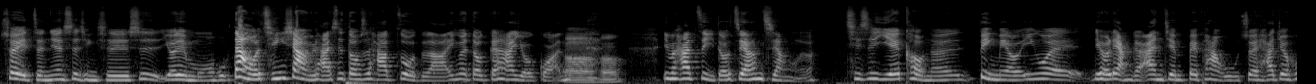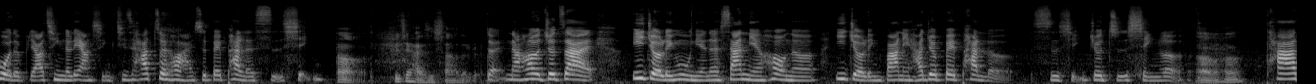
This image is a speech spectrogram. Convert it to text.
所以整件事情其实是有点模糊，但我倾向于还是都是他做的啦，因为都跟他有关。Uh huh. 因为他自己都这样讲了。其实野口呢，并没有因为有两个案件被判无罪，他就获得比较轻的量刑。其实他最后还是被判了死刑。嗯，毕竟还是杀的人。对，然后就在一九零五年的三年后呢，一九零八年他就被判了死刑，就执行了。嗯哼、uh。他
